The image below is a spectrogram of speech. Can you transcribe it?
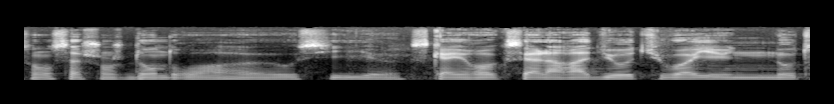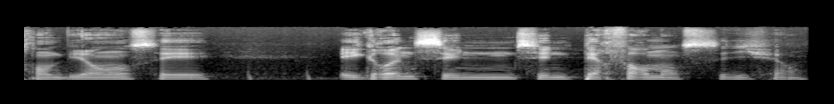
Souvent, ça change d'endroit euh, aussi. Euh, Skyrock, c'est à la radio, tu vois, il y a une autre ambiance. Et, et Grunt, c'est une, une performance, c'est différent.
